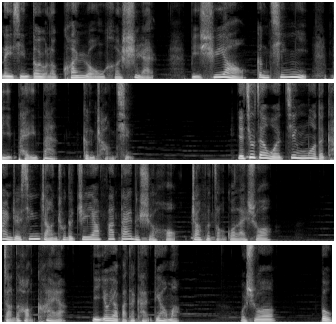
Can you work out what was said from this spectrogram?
内心都有了宽容和释然，比需要更亲密，比陪伴更长情。也就在我静默地看着新长出的枝丫发呆的时候，丈夫走过来说：“长得好快啊，你又要把它砍掉吗？”我说：“不。”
